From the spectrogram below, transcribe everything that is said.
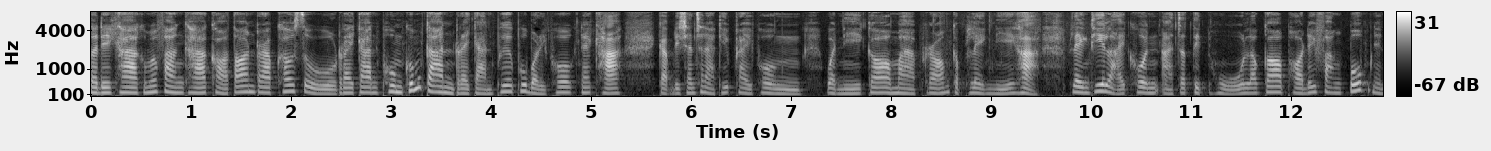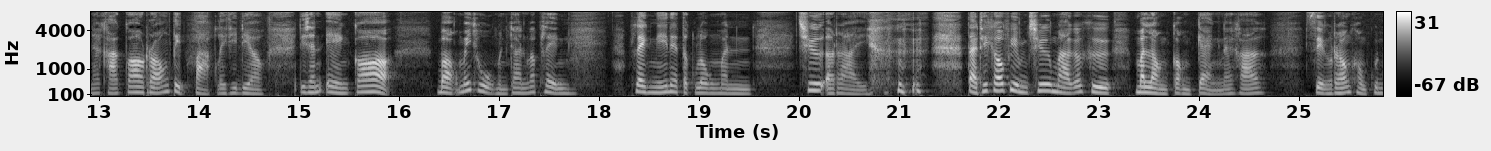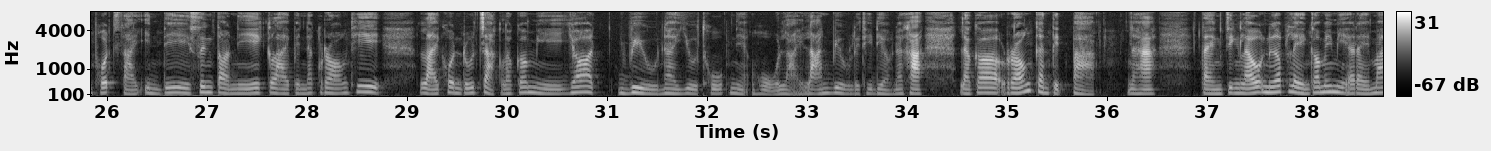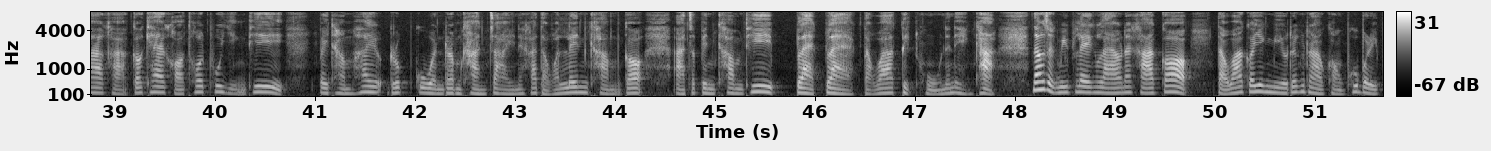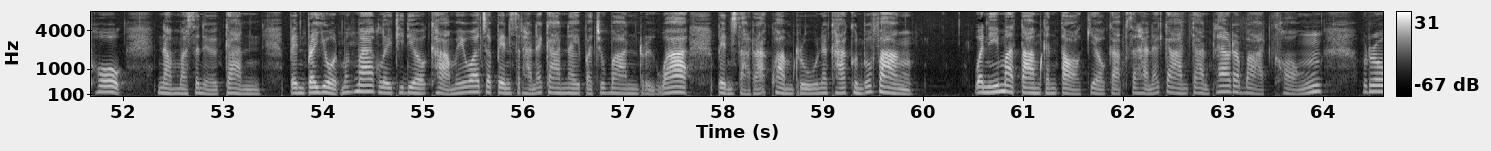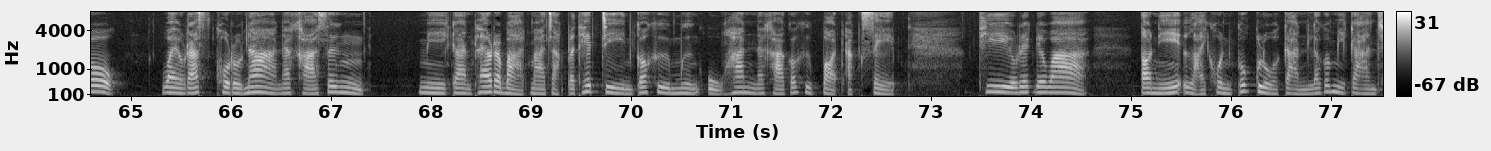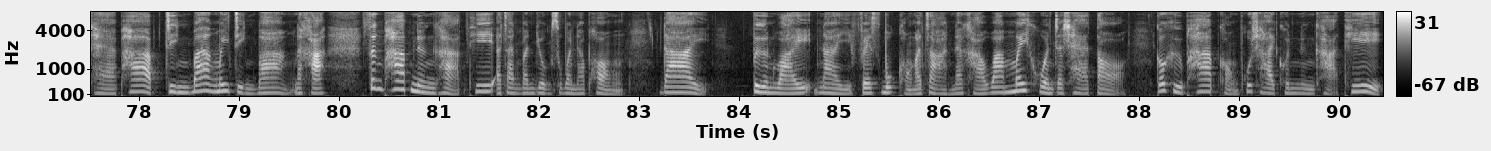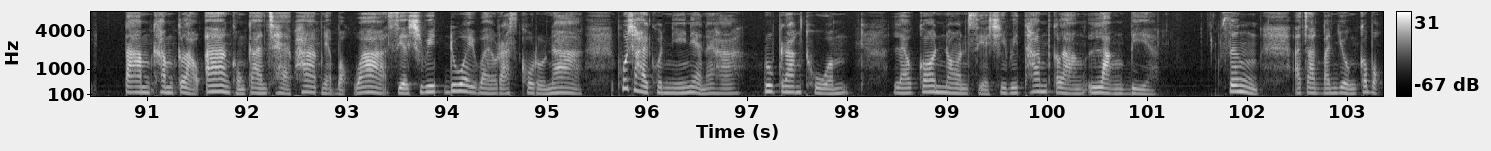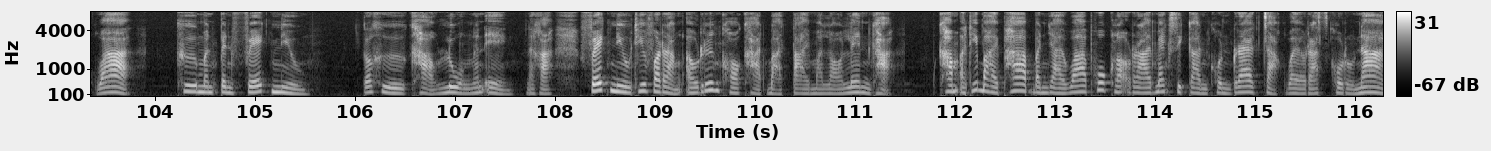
สวัสดีค่ะ คุณผู้ฟังคะขอต้อนรับเข้าสู่รายการภูมิคุ้มกัน รายการเพื่อผู้บริโภคนะคะ กับดิฉันชนะทิพไพรพงศ์วันนี้ก็มาพร้อมกับเพลงนี้ค่ะ เพลงที่หลายคนอาจจะติดหู แล้วก็พอได้ฟังปุ๊บเนี่ยนะคะ ก็ร้องติดปากเลยทีเดียว ดิฉันเองก็บอกไม่ถูกเหมือนกันว่าเพลงเพลงนี้เนี่ยตกลงมันชื่ออะไร แต่ที่เขาพิมพ์ชื่อมาก็คือมาลองกองแก่งนะคะ เสียงร้องของคุณพศสายอินดี้ซึ่งตอนนี้กลายเป็นนักร้องที่หลายคนรู้จักแล้วก็มียอดวิวใน YouTube เนี่ยโอ้โหหลายล้านวิวเลยทีเดียวนะคะ แล้วก็ร้องกันติดปาก นะคะแต่จริงๆแล้วเนื้อเพลงก็ไม่มีอะไรมากค่ะ ก็แค่ขอโทษผู้หญิงที่ไปทำให้รบกวนรำคาญใจนะคะ แต่ว่าเล่นคำก็อาจจะเป็นคำที่แปลกๆ แต่ว่าติดหูนั่นเองค่ะ นอกจากมีเพลงแล้วนะคะก็แต่ว่าก็ยังมีเรื่องราวของผู้บริโภคนำมาเสนอกัน เป็นประโยชน์มากๆ เลยทีเดียวค่ะ ไม่ว่าจะเป็นสถานการณ์ในปัจจุบันหรือว่าเป็นสาระความรู้นะคะ คุณผู้ฟังวันนี้มาตามกันต่อเกี่ยวกับสถานการณ์การแพร่ระบาดของโรค ไวรัสโคโรนานะคะ ซึ่งมีการแพร่ระบาดมาจากประเทศจีนก็คือเมืองอู่ฮั่นนะคะ ก็คือปอดอักเสบ ที่เรียกได้ว่า ตอนนี้หลายคนก็กลัวกัน แล้วก็มีการแชร์ภาพจริงบ้างไม่จริงบ้างนะคะ ซึ่งภาพหนึ่งค่ะ ที่อาจารย์บรรยงสุวรรณพองได้เตือนไว้ใน Facebook ของอาจารย์นะคะ ว่าไม่ควรจะแชร์ต่อ ก็คือภาพของผู้ชายคนหนึ่งค่ะที่ ตามคำกล่าวอ้างของการแชร์ภาพเนี่ยบอกว่าเสียชีวิตด้วยไวรัสโคโรนา ผู้ชายคนนี้เนี่ยนะคะ รูปร่างท้วม แล้วก็นอนเสียชีวิตท่ามกลางลังเบียร์ซึ่งอาจารย์บรรยงก็บอกว่า คือมันเป็นเฟกนิวก็คือข่าวลวงนั่นเองนะคะเฟกนิวที่ฝรั่งเอาเรื่องคอขาดบาดตายมาล้อเล่นค่ะ คำอธิบายภาพบรรยายว่าผู้เคราะห์ร้ายเม็กซิกันคนแรกจากไวรัสโคโรนา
